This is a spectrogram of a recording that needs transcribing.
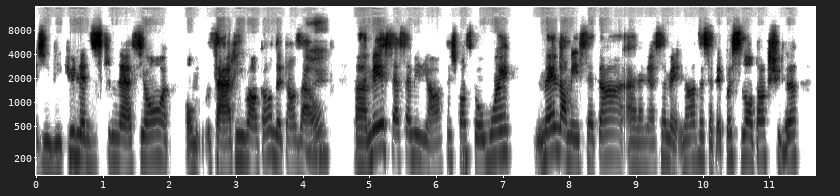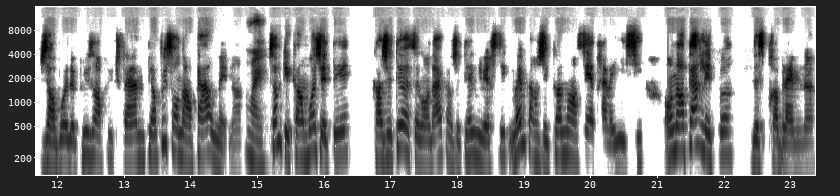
j'ai vécu de la discrimination. ça arrive encore de temps à autre. Euh, mais ça s'améliore. Je pense qu'au moins, même dans mes sept ans à la NASA maintenant, ça fait pas si longtemps que je suis là, j'en vois de plus en plus de femmes. Puis en plus, on en parle maintenant. Ouais. Il me semble que quand moi j'étais quand j'étais au secondaire, quand j'étais à l'université, même quand j'ai commencé à travailler ici, on n'en parlait pas de ce problème-là.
